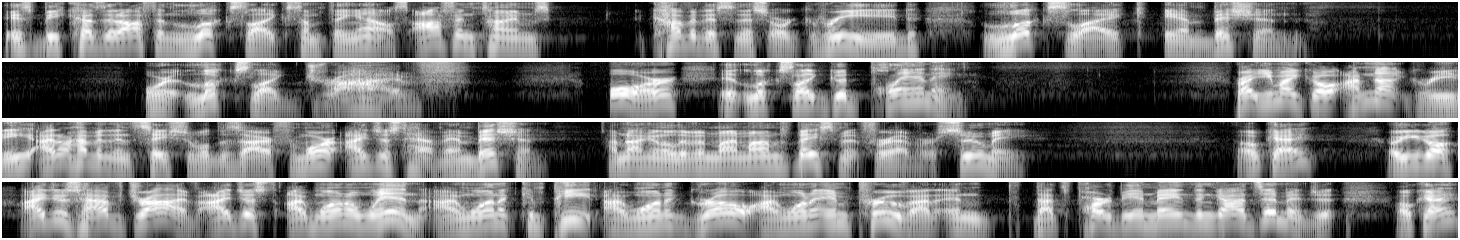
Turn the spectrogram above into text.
is because it often looks like something else. Oftentimes, covetousness or greed looks like ambition, or it looks like drive, or it looks like good planning. Right? You might go, I'm not greedy. I don't have an insatiable desire for more. I just have ambition. I'm not going to live in my mom's basement forever. Sue me. Okay. Or you go, I just have drive. I just, I want to win. I want to compete. I want to grow. I want to improve. And that's part of being made in God's image. Okay.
